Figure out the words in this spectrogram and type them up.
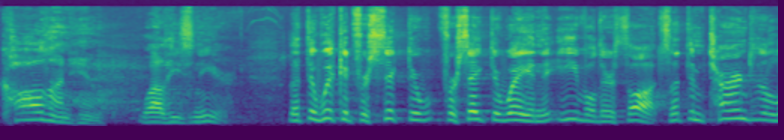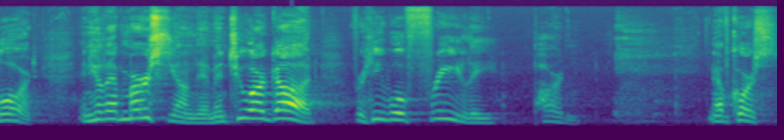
Call on him while he's near. Let the wicked forsake their, forsake their way and the evil their thoughts. Let them turn to the Lord, and he'll have mercy on them, and to our God, for he will freely pardon. Now, of course,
